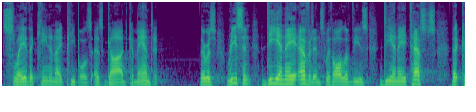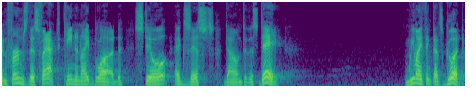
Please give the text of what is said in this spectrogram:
slay the Canaanite peoples as God commanded. There was recent DNA evidence with all of these DNA tests that confirms this fact. Canaanite blood still exists down to this day. We might think that's good.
